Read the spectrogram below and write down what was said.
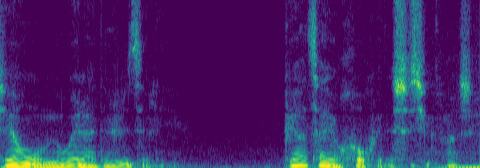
希望我们未来的日子里。不要再有后悔的事情发生。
